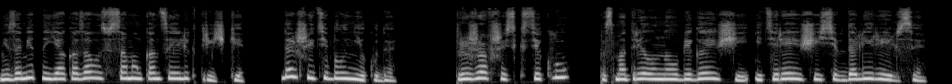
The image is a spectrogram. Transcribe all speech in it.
Незаметно я оказалась в самом конце электрички, дальше идти было некуда. Прижавшись к стеклу, посмотрела на убегающие и теряющиеся вдали рельсы,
